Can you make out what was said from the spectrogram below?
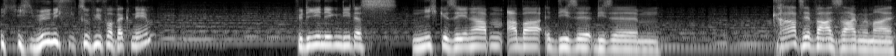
Ich, ich will nicht zu viel vorwegnehmen. Für diejenigen, die das nicht gesehen haben, aber diese, diese ähm, Karte war, sagen wir mal,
